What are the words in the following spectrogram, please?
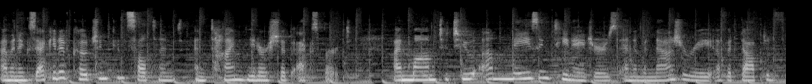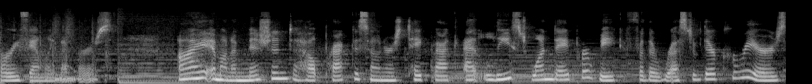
I'm an executive coaching consultant and time leadership expert. I'm mom to two amazing teenagers and a menagerie of adopted furry family members. I am on a mission to help practice owners take back at least one day per week for the rest of their careers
